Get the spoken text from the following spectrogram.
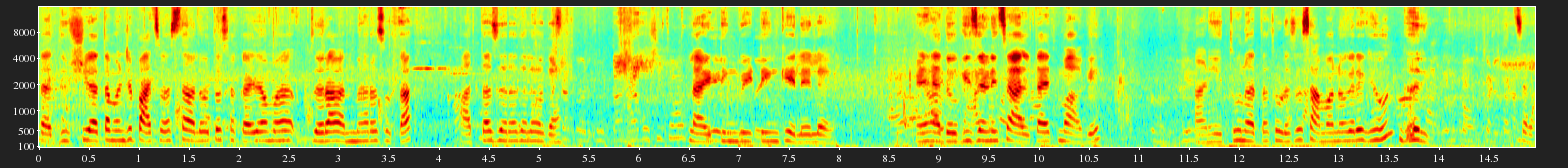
त्या दिवशी आता म्हणजे पाच वाजता आलो होतो सकाळी आम्हाला जरा अंधारच होता. आता जरा त्याला बघा. लाईटिंग बिटिंग केलेलं आहे. आणि ह्या दोघी जणी चालतायत मागे. आणि इथून आता थोडंसं सामान वगैरे घेऊन घरी. चला.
